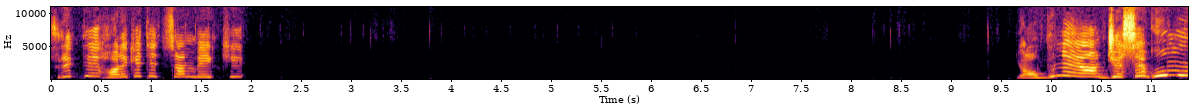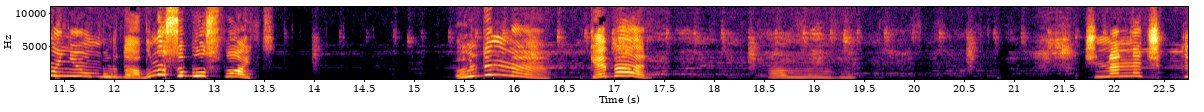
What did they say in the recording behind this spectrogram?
Sürekli hareket etsem belki Ya bu ne ya? CSGO mu oynuyorum burada? Bu nasıl boss fight? Öldün mü? Geber. Allah'ım. İçinden ne çıktı?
